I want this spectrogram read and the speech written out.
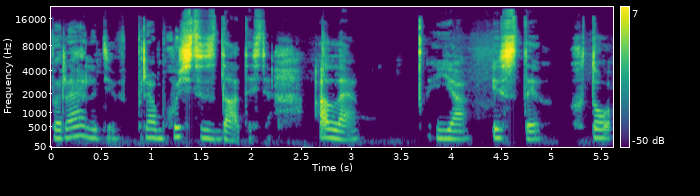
переглядів, прям хочеться здатися. Але я із тих, хто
